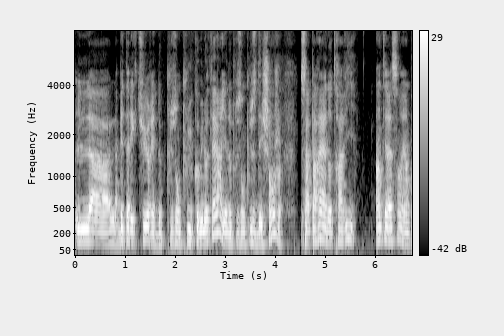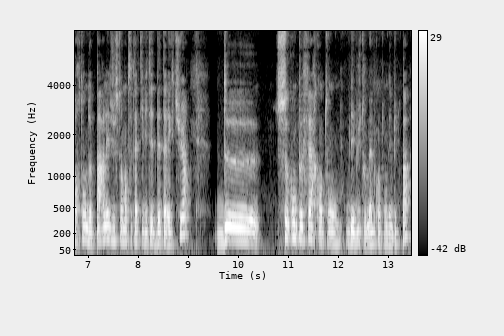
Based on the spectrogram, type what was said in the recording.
La, la bêta lecture est de plus en plus communautaire, il y a de plus en plus d'échanges. Ça paraît à notre avis intéressant et important de parler justement de cette activité de bêta lecture, de ce qu'on peut faire quand on débute ou même quand on débute pas,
